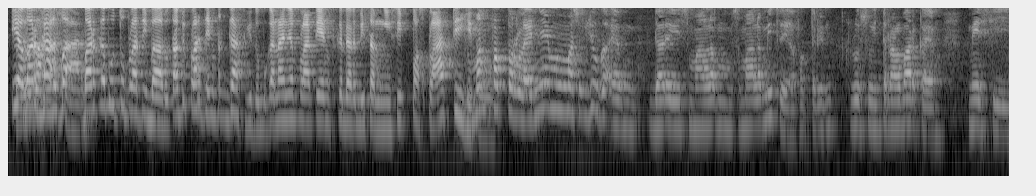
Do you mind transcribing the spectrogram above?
Iya Barca besar. Ba- Barca butuh pelatih baru tapi pelatih yang tegas gitu bukan hanya pelatih yang sekedar bisa mengisi pos pelatih Cuman gitu. faktor lainnya emang masuk juga yang dari semalam semalam itu ya faktor in- rusuh internal Barca yang Messi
